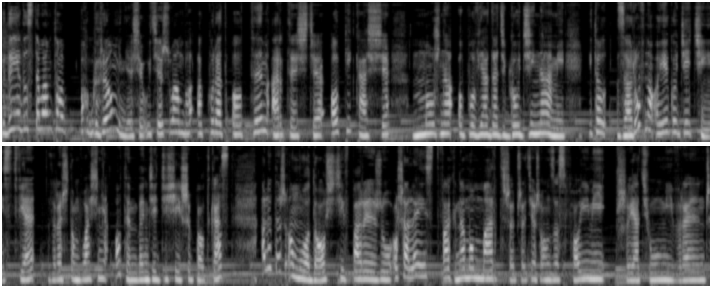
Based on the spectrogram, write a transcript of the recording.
Gdy je dostałam, to ogromnie się ucieszyłam, bo akurat o tym artyście, o Picassie można opowiadać godzinami. I to zarówno o jego dzieciństwie, zresztą właśnie o tym będzie dzisiejszy podcast, ale też o młodości w Paryżu, o szaleństwach na Montmartre. Przecież on ze swoimi przyjaciółmi wręcz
